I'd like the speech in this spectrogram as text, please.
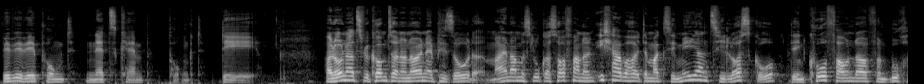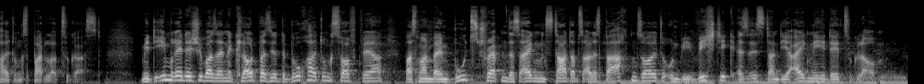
www.netzcamp.de Hallo und herzlich willkommen zu einer neuen Episode. Mein Name ist Lukas Hoffmann und ich habe heute Maximilian Zilosko, den Co-Founder von Buchhaltungsbutler, zu Gast. Mit ihm rede ich über seine cloudbasierte Buchhaltungssoftware, was man beim Bootstrappen des eigenen Startups alles beachten sollte und wie wichtig es ist, an die eigene Idee zu glauben.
